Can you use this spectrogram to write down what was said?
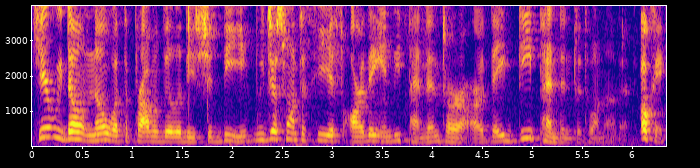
Here we don't know what the probabilities should be. We just want to see if are they independent or are they dependent with one another. Okay,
